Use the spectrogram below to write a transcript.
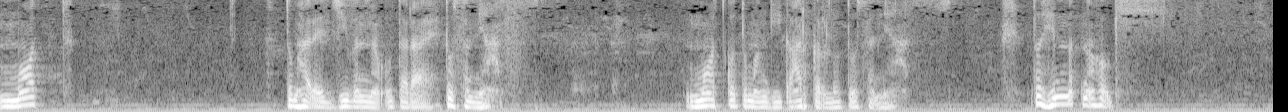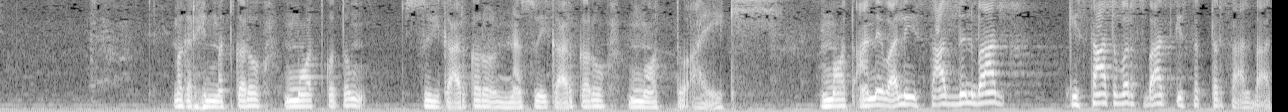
मौत तुम्हारे जीवन में उतर आए तो सन्यास। मौत को तुम अंगीकार कर लो तो सन्यास। तो हिम्मत ना होगी। मगर हिम्मत करो, मौत को तुम स्वीकार करो, न स्वीकार करो, मौत तो आएगी। मौत आने वाली सात दिन बाद कि सात वर्ष बाद कि सत्तर साल बाद,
